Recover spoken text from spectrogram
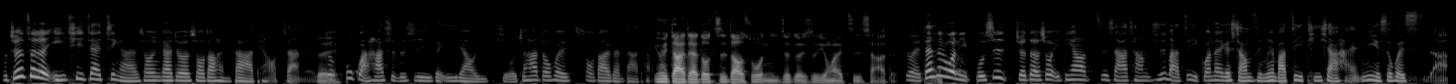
我觉得这个仪器在进来的时候，应该就会受到很大的挑战了。就不管它是不是一个医疗仪器，我觉得它都会受到一个很大挑战。因为大家都知道说你这个是用来自杀的，对，但是如果你不是觉得说一定要自杀舱，你是把自己关在一个箱子里面，把自己踢下海，你也是会死啊。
